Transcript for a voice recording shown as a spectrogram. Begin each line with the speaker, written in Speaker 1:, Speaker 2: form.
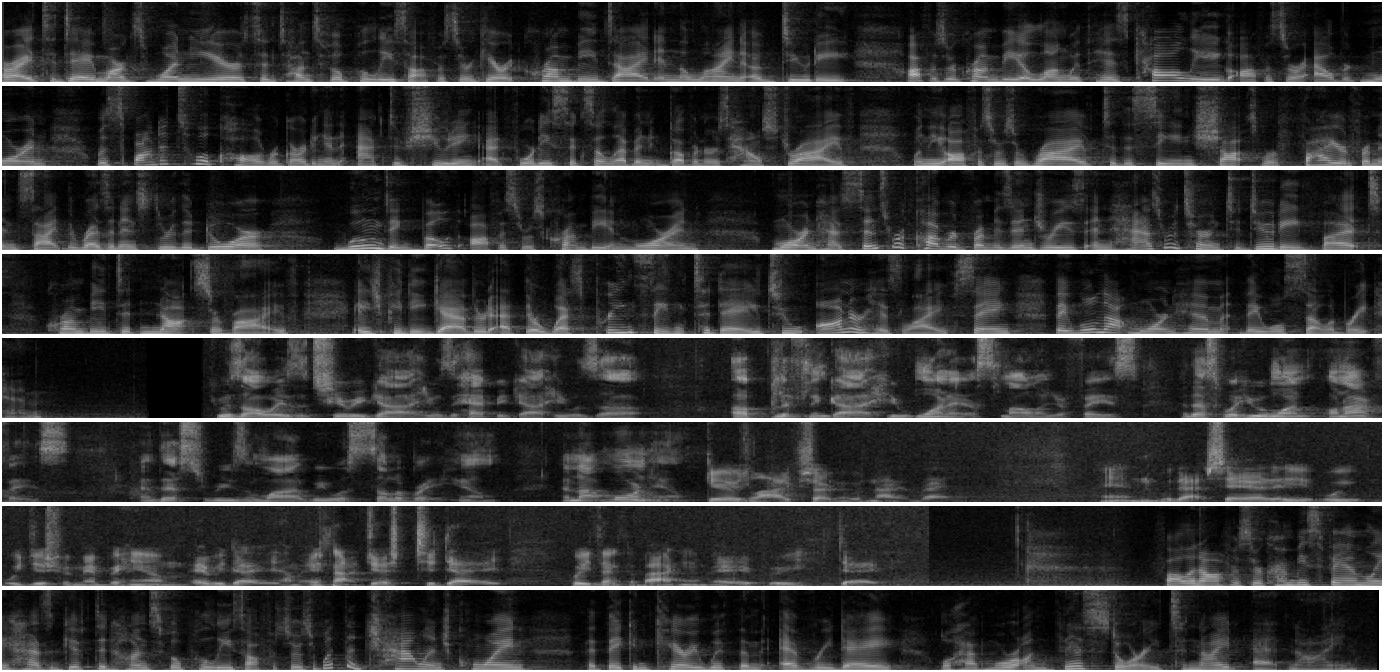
Speaker 1: All right, today marks one year since Huntsville police officer Garrett Crumby died in the line of duty. Officer Crumby, along with his colleague, Officer Albert Morin, responded to a call regarding an active shooting at 4611 Governor's House Drive. When the officers arrived to the scene, shots were fired from inside the residence through the door, wounding both officers Crumby and Morin. Morin has since recovered from his injuries and has returned to duty, but Crumby did not survive. HPD gathered at their West Precinct today to honor his life, saying they will not mourn him, they will celebrate him.
Speaker 2: He was always a cheery guy. He was a happy guy. He was a uplifting guy. He wanted a smile on your face, and that's what he would want on our face. And that's the reason why we will celebrate him and not mourn him.
Speaker 3: Gary's life certainly was not in vain. And with that said, he, we, we just remember him every day. I mean, it's not just today. We think about him every day.
Speaker 1: Fallen Officer Crumby's family has gifted Huntsville police officers with a challenge coin that they can carry with them every day. We'll have more on this story tonight at 9.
